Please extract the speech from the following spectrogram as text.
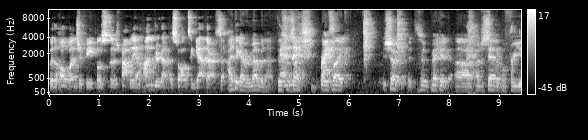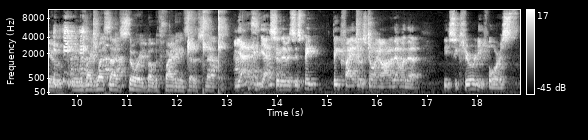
with a whole bunch of people, so there was probably a hundred of us all together. So I think I remember that. This And was then- like it was like shook to make it uh, understandable for you. It was like West Side Story, but with fighting instead of snapping. Yes, Okay, yes. So there was this big, big fight that was going on, and then when the the security force,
